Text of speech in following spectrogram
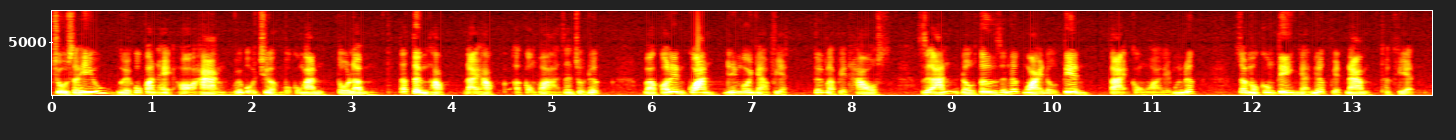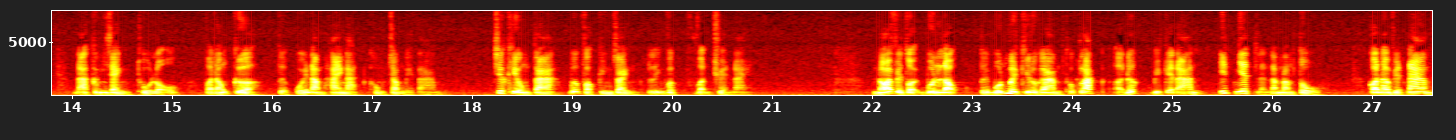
Chủ sở hữu người có quan hệ họ hàng với Bộ trưởng Bộ Công an Tô Lâm đã từng học đại học ở Cộng hòa Dân chủ Đức và có liên quan đến ngôi nhà Việt, tức là Việt House, dự án đầu tư ra nước ngoài đầu tiên tại Cộng hòa Liên bang Đức do một công ty nhà nước Việt Nam thực hiện đã kinh doanh thua lỗ và đóng cửa từ cuối năm 2018, trước khi ông ta bước vào kinh doanh lĩnh vực vận chuyển này. Nói về tội buôn lậu tới 40 kg thuốc lắc ở Đức bị kết án ít nhất là 5 năm tù, còn ở Việt Nam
